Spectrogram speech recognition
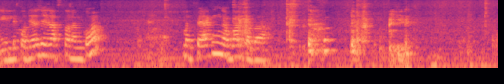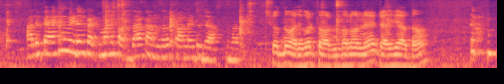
వెళ్ళి కొరియర్ చేసేస్తాను అనుకో. మరి ప్యాకింగ్ అవ్వాలి కదా. అది ప్యాకింగ్ వీడియోలు పెట్టమని పద్దాక అందరూ కామెంట్ చేస్తున్నారు. చూద్దాం అది కూడా తొందరలోనే ట్రై చేద్దాం.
